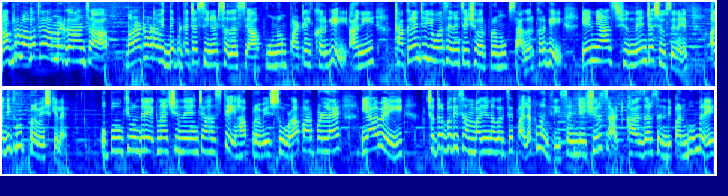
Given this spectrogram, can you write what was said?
डॉक्टर बाबासाहेब आंबेडकरांचा मराठवाडा विद्यापीठाच्या सिनेट सदस्या पूनम पाटील खरगे आणि ठाकरेंच्या युवा सेनेचे शहर प्रमुख सागर खरगे यांनी आज शिंदेच्या शिवसेनेत अधिकृत प्रवेश केलाय. उपमुख्यमंत्री एकनाथ शिंदे यांच्या हस्ते हा प्रवेश सोहळा पार पडलाय. यावेळी छत्रपती संभाजीनगरचे पालकमंत्री संजय शिरसाट खासदार संदीपान भुमरे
